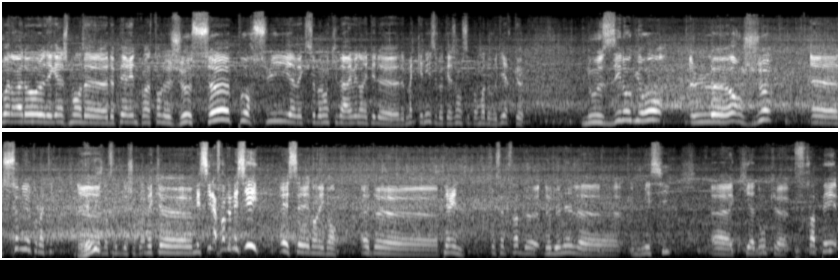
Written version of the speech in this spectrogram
Quadrado, le dégagement de, de Perrine. Pour l'instant, le jeu se poursuit avec ce ballon qui va arriver dans les pieds de, de McKenny. C'est l'occasion aussi pour moi de vous dire que nous inaugurons le hors-jeu euh, semi-automatique Eh euh, oui. dans cette Ligue des Champions. Avec euh, Messi, la frappe de Messi Et c'est dans les gants euh, de Perrine sur cette frappe de, de Lionel euh, Messi. euh, qui a donc euh, frappé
